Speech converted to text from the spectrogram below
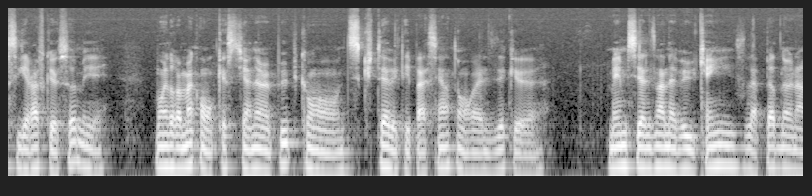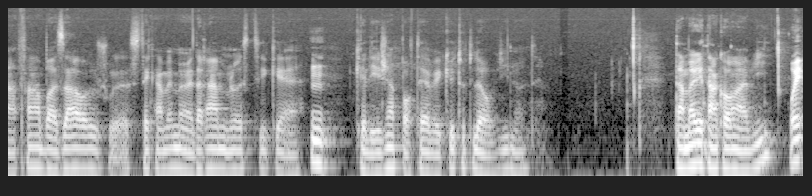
si grave que ça, mais moindrement qu'on questionnait un peu, puis qu'on discutait avec les patientes, on réalisait que même si elles en avaient eu 15, la perte d'un enfant en bas âge, euh, c'était quand même un drame là, que, hmm. que les gens portaient avec eux toute leur vie. Là. Ta mère est encore en vie? Oui.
